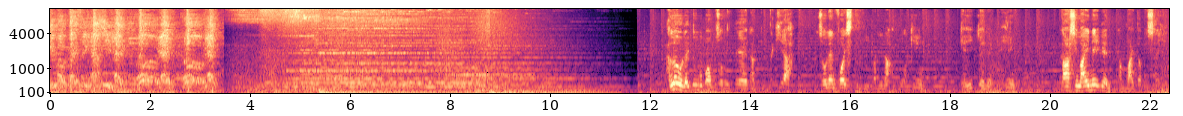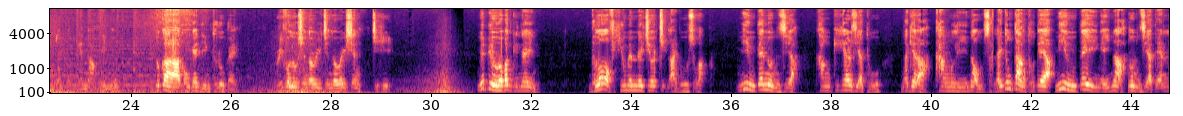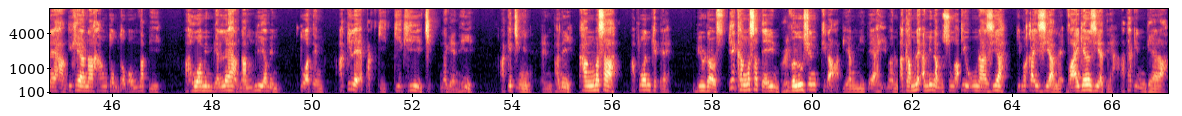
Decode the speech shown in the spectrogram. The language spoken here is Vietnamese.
Hello, leitung bu bom zo mi te dam pi takia. Zolen Voice TV panina walking. Kei kelen hing. Kasi mai nei den kam vai to isai tom tom ken na meaning. Tukara kong gen ding tulu bang. Revolutionary generation chi hi. Mi pi Robert Greene The law of human nature chỉ lai bu sunga. Mi miếng ten nun zia khang ki her zia tu nagera khang li nom sa leitung tang thu te a miếng tây ngày ngei na nun zia ten le hang ki kher na khang tom tom om na pi a huamin gen le hàng nam li amin tua teng akile pat ki ki khi chỉ na gen hi. Akechingin en phani khang masa apuan khete builders. He khangma sa te in. Revolution thira apiang mi te hi manu. Agam le aminam sunga. Ki ung na zia. Ki makai zia le. Vaiger zia te. Athakin gera.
